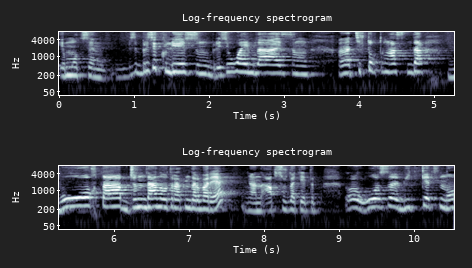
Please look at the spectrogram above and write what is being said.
эмоцияны біресе күлесің біресе уайымдайсың ана тик токтың астында боқтап жынданып отыратындар бар иә? Аны обсуждать етіп осы бүйтіп кетсін о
